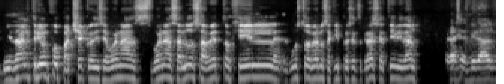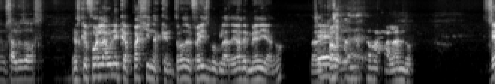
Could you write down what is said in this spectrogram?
Vidal Triunfo Pacheco dice, buenas, buenas saludos a Beto Gil, gusto de verlos aquí presentes. Gracias a ti, Vidal. Gracias, Vidal, saludos. Es que fue la única página que entró de Facebook, la de A de Media, ¿no? La de Sí, Pausa no estaba jalando. Sí,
